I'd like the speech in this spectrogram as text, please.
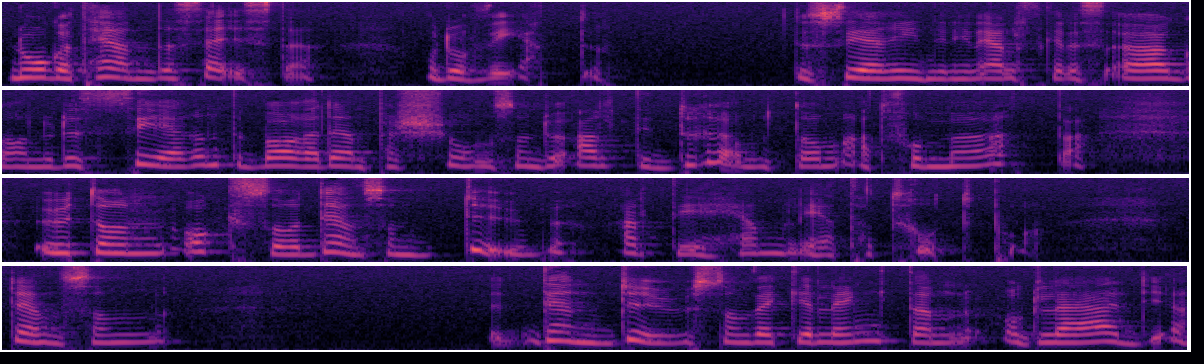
Något händer sägs det, och då vet du. Du ser in i din älskades ögon och du ser inte bara den person som du alltid drömt om att få möta, utan också den som du alltid i hemlighet har trott på. Den som den du som väcker längtan och glädje,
